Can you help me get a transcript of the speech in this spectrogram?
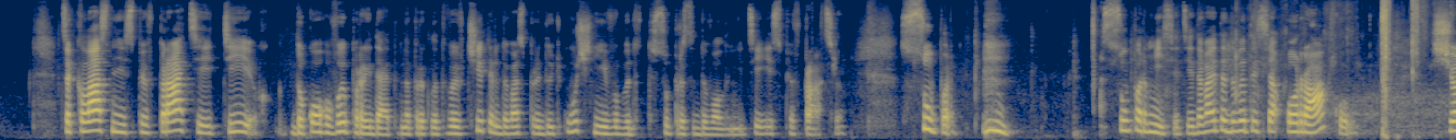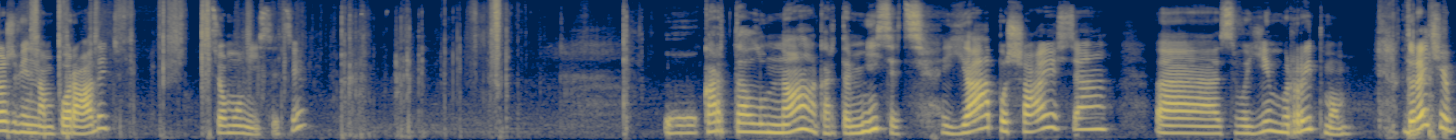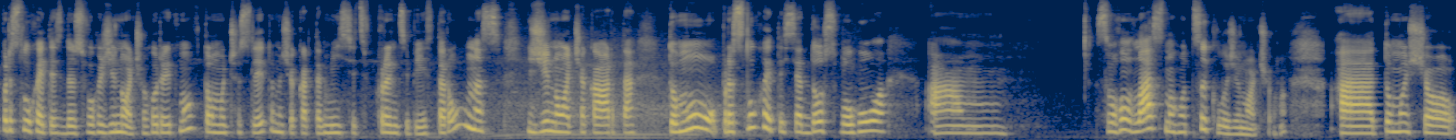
Це класні співпраці, ті, до кого ви прийдете. Наприклад, ви вчитель, до вас прийдуть учні, і ви будете супер задоволені цією співпрацею. Супер. Супер місяць. І давайте дивитися оракул. Що ж він нам порадить в цьому місяці? О, карта Луна, карта місяць. Я пишаюся е, своїм ритмом. До речі, прислухайтесь до свого жіночого ритму, в тому числі, тому що карта місяць, в принципі, і Таро у нас жіноча карта. Тому прислухайтеся до свого, а, свого власного циклу жіночого. А, тому що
